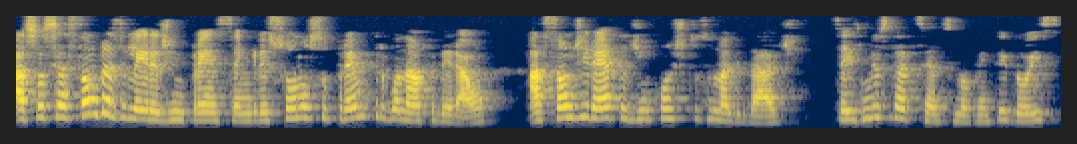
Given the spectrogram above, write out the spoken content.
A Associação Brasileira de Imprensa ingressou no Supremo Tribunal Federal ação direta de inconstitucionalidade 6.792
